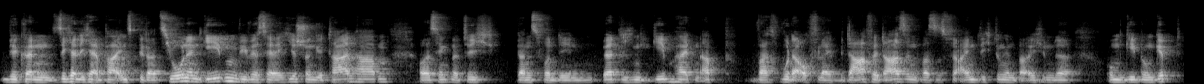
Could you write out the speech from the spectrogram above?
wir können sicherlich ein paar Inspirationen geben, wie wir es ja hier schon getan haben, aber es hängt natürlich ganz von den örtlichen Gegebenheiten ab, was, wo da auch vielleicht Bedarfe da sind, was es für Einrichtungen bei euch in der Umgebung gibt.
